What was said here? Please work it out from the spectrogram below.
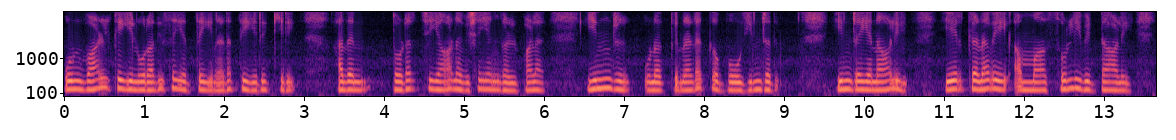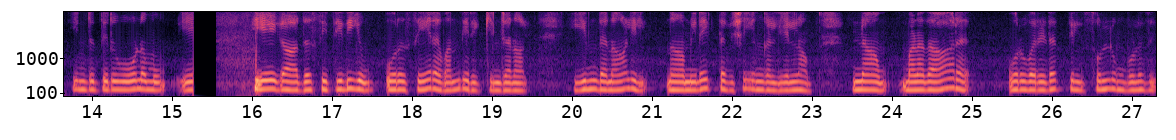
உன் வாழ்க்கையில் ஒரு அதிசயத்தை நடத்தியிருக்கிறேன். அதன் தொடர்ச்சியான விஷயங்கள் பல இன்று உனக்கு நடக்கப் போகின்றது. இன்றைய நாளில் ஏற்கனவே அம்மா சொல்லிவிட்டாளே இன்று திருவோணமும் ஏகாதசி திதியும் ஒரு சேர வந்திருக்கின்ற நாள். இந்த நாளில் நாம் நினைத்த விஷயங்கள் எல்லாம் நாம் மனதார ஒருவரிடத்தில் சொல்லும் பொழுது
